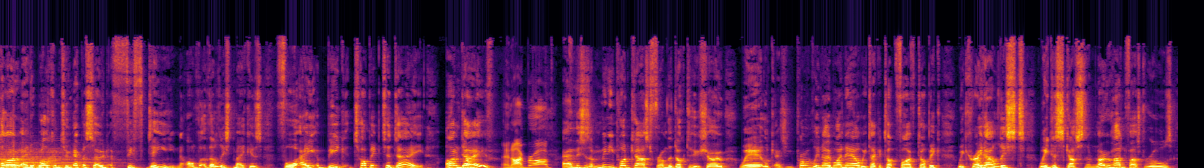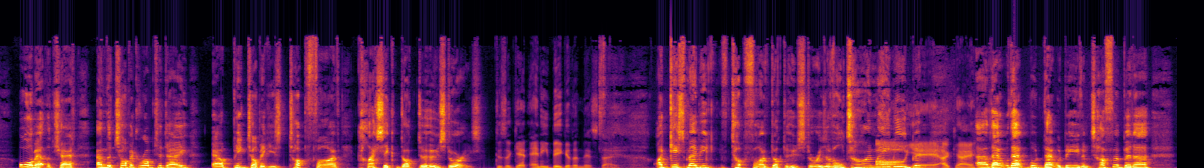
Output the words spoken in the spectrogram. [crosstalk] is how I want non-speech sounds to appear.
Hello and welcome to episode 15 of The List Makers for a big topic today. I'm Dave, And I'm Rob. and this is a mini podcast from The Doctor Who Show where, look, as you probably know by now, we take a top five topic, we create our lists, we discuss them. No hard and fast rules, all about the chat. And the topic, Rob, today, our big topic is top five classic Doctor Who stories. Does it get any bigger than this, Dave? I guess maybe top five Doctor Who stories of all time, maybe. oh, but yeah, okay. uh, that that would that would be even tougher. But uh,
